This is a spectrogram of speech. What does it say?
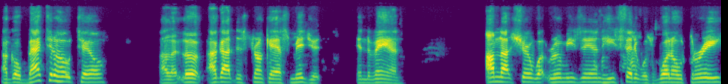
I go back to the hotel. I like, look, I got this drunk ass midget in the van. I'm not sure what room he's in. He said it was 103.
